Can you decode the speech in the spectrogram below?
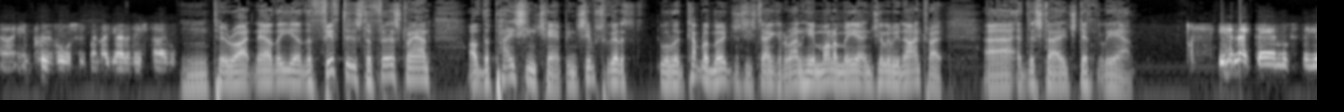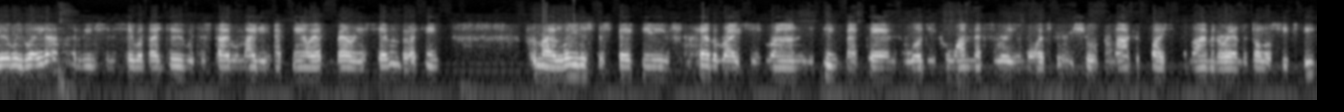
uh, improve horses when they go to their stable. Mm, too right. Now, the uh, the fifth is the first round of the pacing championships. We've got a, well, a couple of emergencies taking a run here. Monomia and Jilliby Nitro uh, at this stage definitely out. Yeah, MacDan looks the early leader. It'll be interesting to see what they do with the stable. Maybe Mac now out in barrier seven, but I think from a leader's perspective, how the race is run, you think MacDan's a logical one. That's the reason why it's very short in the marketplace at the moment, around $1.60.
